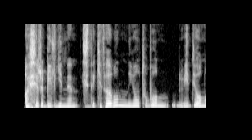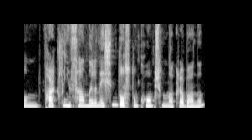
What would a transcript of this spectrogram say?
aşırı bilginin, işte kitabın, YouTube'un, videonun, farklı insanların, eşin, dostun, komşunun, akrabanın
